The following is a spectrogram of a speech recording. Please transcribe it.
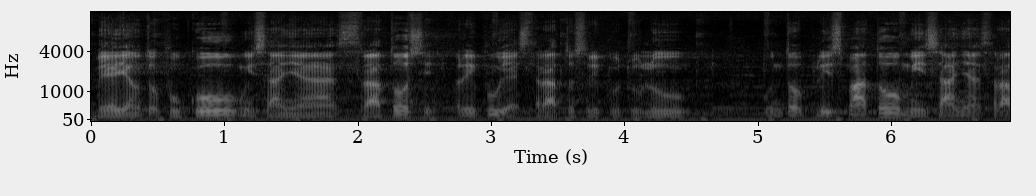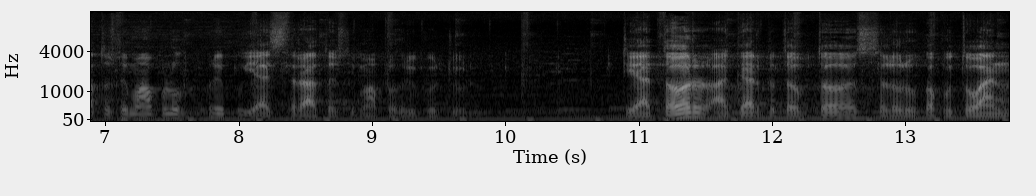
Ambil yang untuk buku misalnya 100 ribu ya 100 ribu dulu. Untuk beli sepatu misalnya 150 ribu ya 150 ribu dulu. Diatur agar betul-betul seluruh kebutuhan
